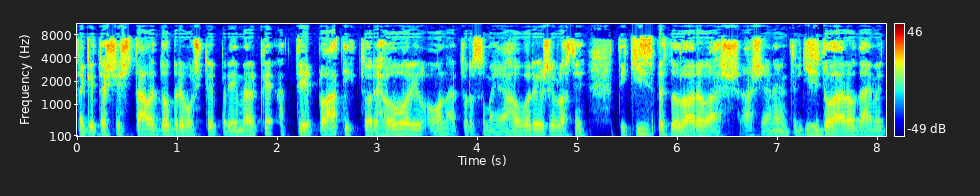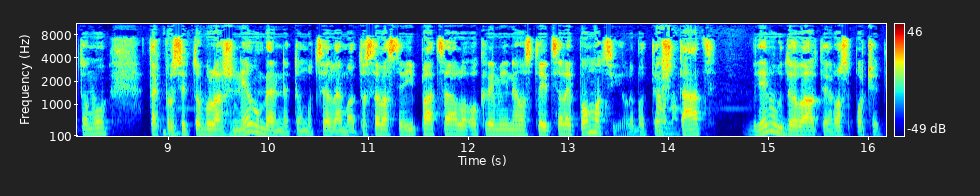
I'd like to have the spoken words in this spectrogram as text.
tak je to ešte stále dobre vo tej priemerke a tie platy, ktoré hovoril on a ktoré som aj ja hovoril, že vlastne tých 1500 dolárov až, až ja neviem, 3000 dolárov dajme tomu, tak proste to bolo až neúmerné tomu celému a to sa vlastne vyplácalo okrem iného z tej celej pomoci, lebo ten ano. štát nebudoval ten rozpočet.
